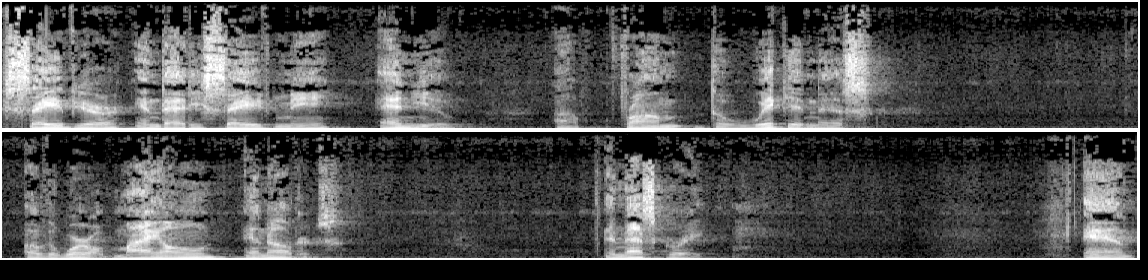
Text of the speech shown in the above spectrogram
Savior, in that He saved me and you uh, from the wickedness of the world, my own and others. And that's great. And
